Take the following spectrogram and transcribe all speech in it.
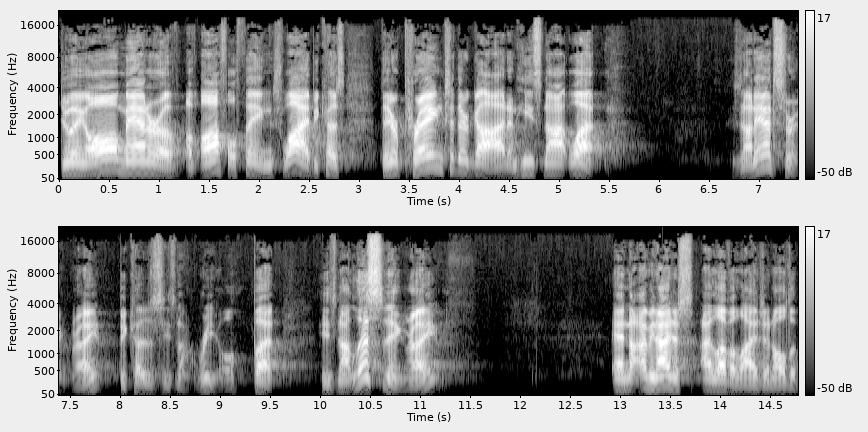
doing all manner of, of awful things. Why? Because they are praying to their God and He's not what? He's not answering, right? Because He's not real, but He's not listening, right? And I mean, I just, I love Elijah and all the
